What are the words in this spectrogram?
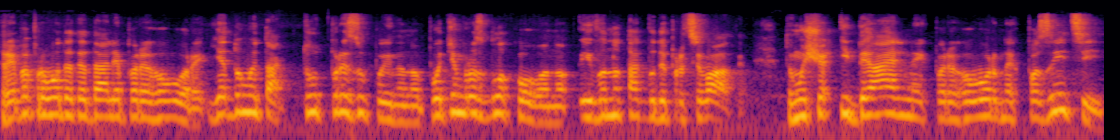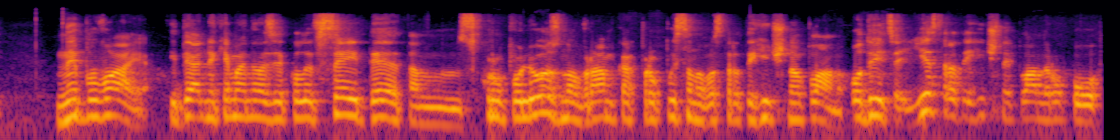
Треба проводити далі переговори. Я думаю, так тут призупинено, потім розблоковано, і воно так буде працювати, тому що ідеальних переговорних позицій. Не буває ідеальних я маю на увазі, коли все йде там скрупульозно в рамках прописаного стратегічного плану. О, дивіться, є стратегічний план руху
